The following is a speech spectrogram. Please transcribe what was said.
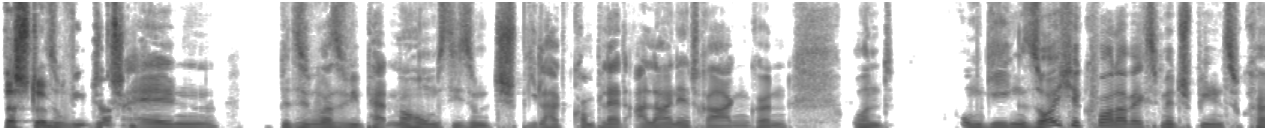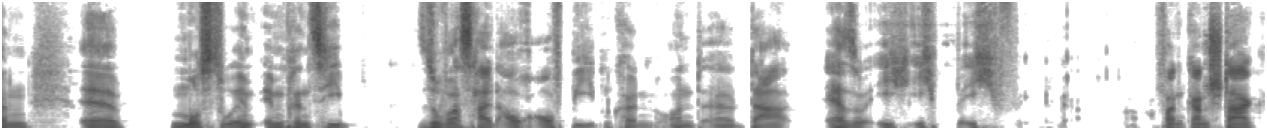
Das stimmt. So wie Josh Allen, beziehungsweise wie Pat Mahomes, die so ein Spiel halt komplett alleine tragen können. Und um gegen solche Quarterbacks mitspielen zu können, äh, musst du im, im Prinzip sowas halt auch aufbieten können. Und äh, da, also ich, ich, ich fand ganz stark,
